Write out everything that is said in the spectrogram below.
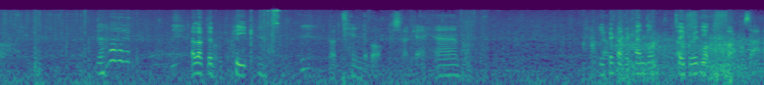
fine. I love the peak. Got a tinderbox, okay. Um. You pick up the candle, take it with you. What the fuck was that?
